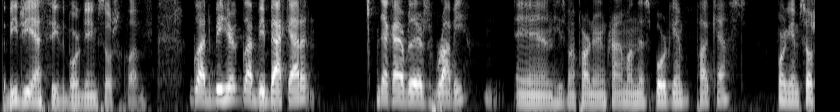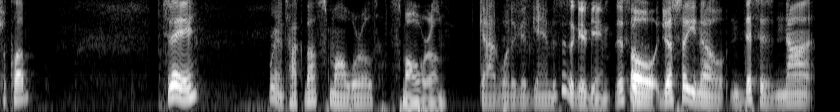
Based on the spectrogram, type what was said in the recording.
The BGSC, the Board Game Social Club. Glad to be here. Glad to be back at it. That guy over there is Robbie, and he's my partner in crime on this board game podcast, Board Game Social Club. Today, we're going to talk about Small World. Small World. God, what a good game. This is a good game. This was Oh, just so you know, this is not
